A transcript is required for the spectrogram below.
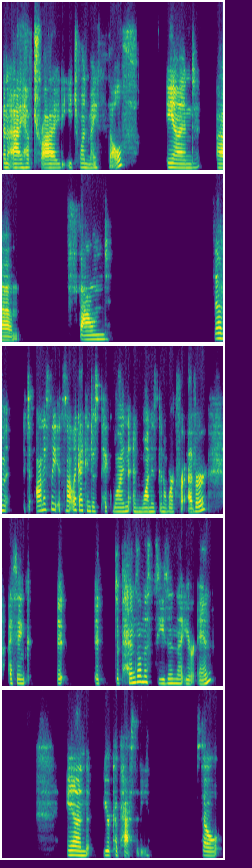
And I have tried each one myself and um, found them. honestly, it's not like I can just pick one and one is going to work forever. I think it it depends on the season that you're in and your capacity. So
